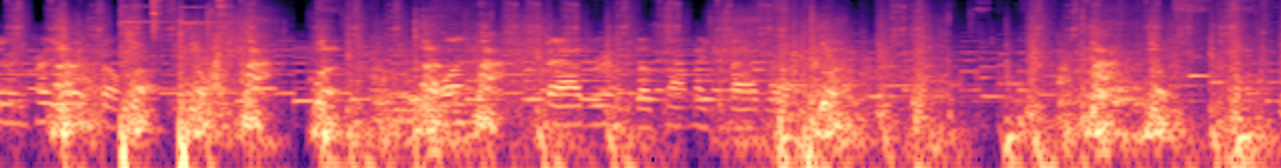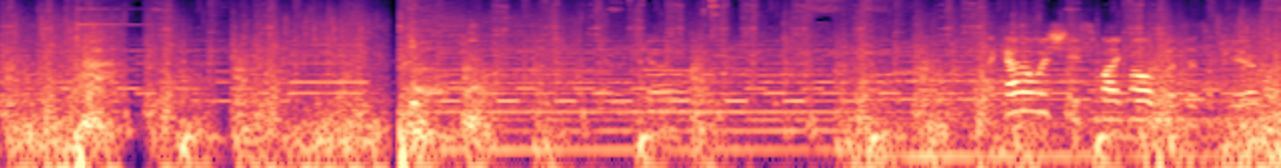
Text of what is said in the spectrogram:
Doing pretty good so far. One bad room does not make a bad go. I kinda wish these spike balls would disappear when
